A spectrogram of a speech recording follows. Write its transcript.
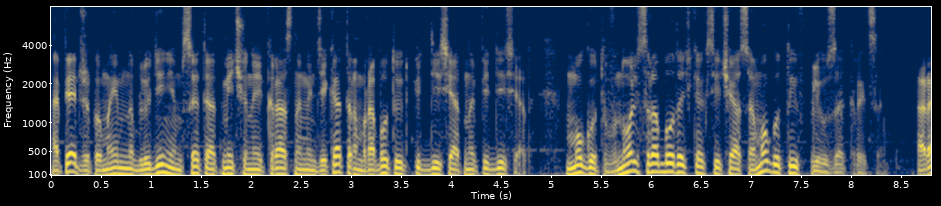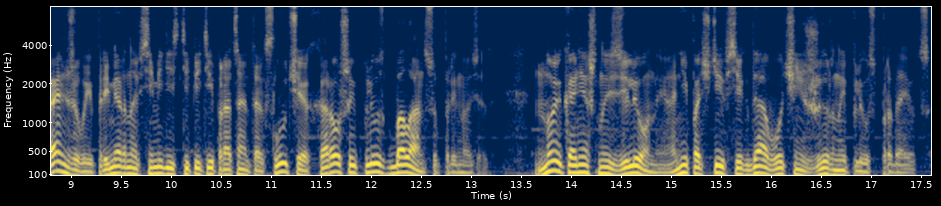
Опять же, по моим наблюдениям, сеты, отмеченные красным индикатором, работают 50 на 50. Могут в ноль сработать, как сейчас, а могут и в плюс закрыться. Оранжевые примерно в 75% случаях хороший плюс к балансу приносят. Ну и, конечно, зеленые, они почти всегда в очень жирный плюс продаются.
